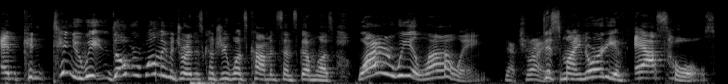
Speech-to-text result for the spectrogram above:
and continue. We, the overwhelming majority of this country wants common sense gun laws. Why are we allowing That's right. this minority of assholes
